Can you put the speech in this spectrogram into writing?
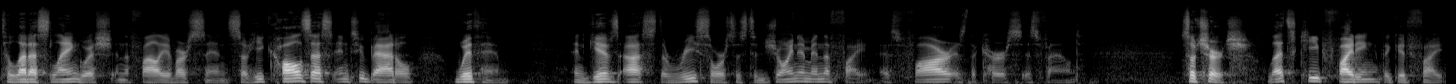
to let us languish in the folly of our sins. So he calls us into battle with him and gives us the resources to join him in the fight as far as the curse is found. So, church, let's keep fighting the good fight.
